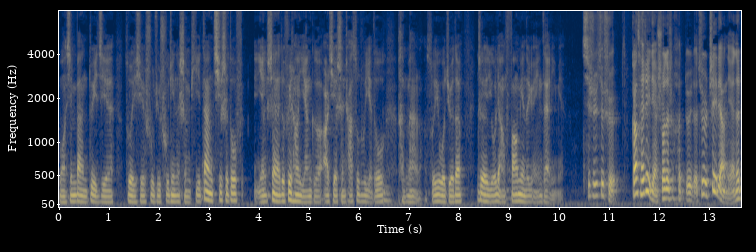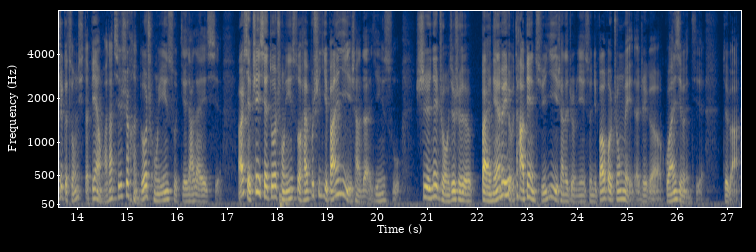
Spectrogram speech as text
网信办对接做一些数据出境的审批，但其实都严，现在都非常严格，而且审查速度也都很慢了。所以我觉得这有两方面的原因在里面。其实就是刚才这一点说的是很对的，就是这两年的这个总体的变化，它其实是很多重因素叠加在一起。而且这些多重因素还不是一般意义上的因素，是那种就是百年未有大变局意义上的这种因素。你包括中美的这个关系问题，对吧？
